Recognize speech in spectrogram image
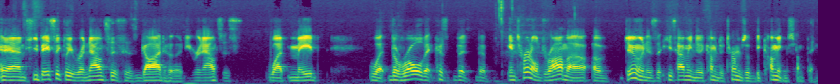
And he basically renounces his godhood. He renounces what made what the role that because the the internal drama of Dune is that he's having to come to terms with becoming something.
